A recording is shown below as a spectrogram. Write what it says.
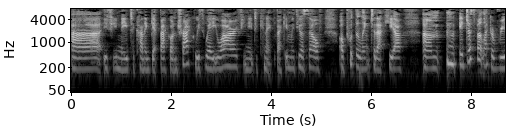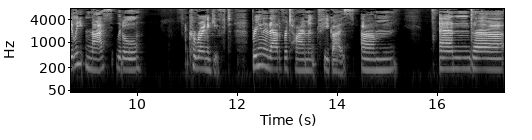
Uh, if you need to kind of get back on track with where you are, if you need to connect back in with yourself, I'll put the link to that here. Um, it just felt like a really nice little Corona gift, bringing it out of retirement for you guys. Um, and uh,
